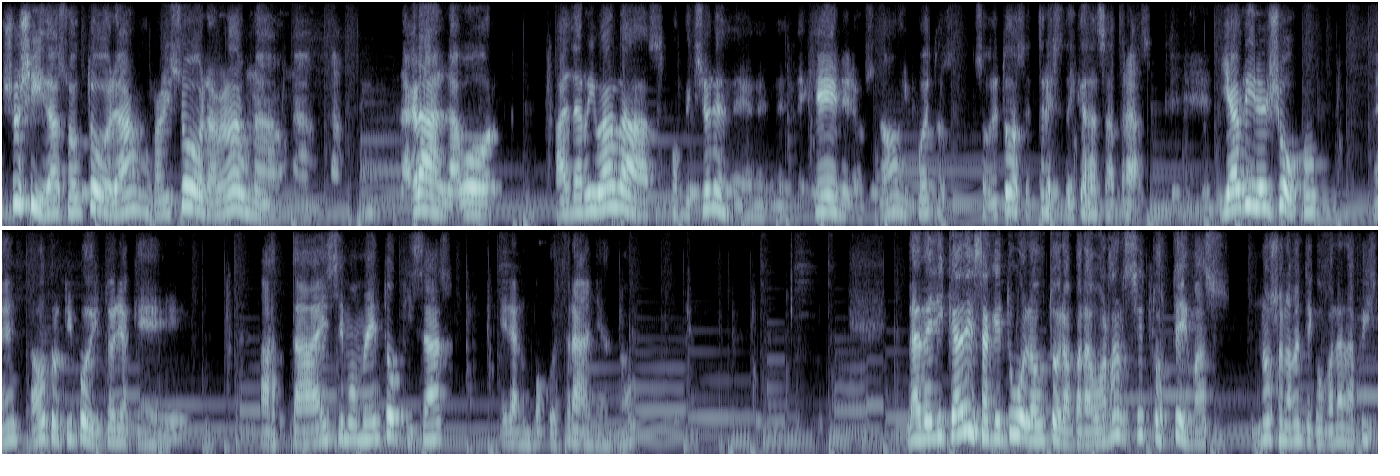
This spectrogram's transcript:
Yoshida, su autora, realizó la verdad una, gran labor al derribar las convicciones de, géneros ¿no? impuestos sobre todo hace tres décadas atrás y abrir el shoujo ¿eh? a otro tipo de historias que hasta ese momento quizás eran un poco extrañas. La delicadeza que tuvo la autora para abordar ciertos temas, no solamente con Banana Fish,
